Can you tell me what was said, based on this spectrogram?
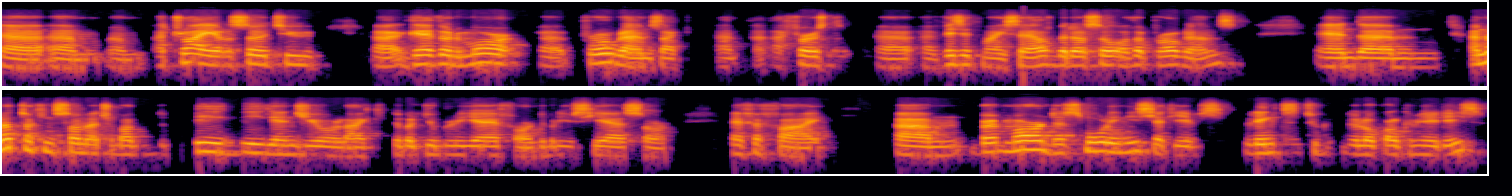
uh, um, um, I try also to uh, gather more uh, programs. I, I, I first visit myself, but also other programs. And um, I'm not talking so much about the big, big NGO like WWF or WCS or FFI, um, but more the small initiatives linked to the local communities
